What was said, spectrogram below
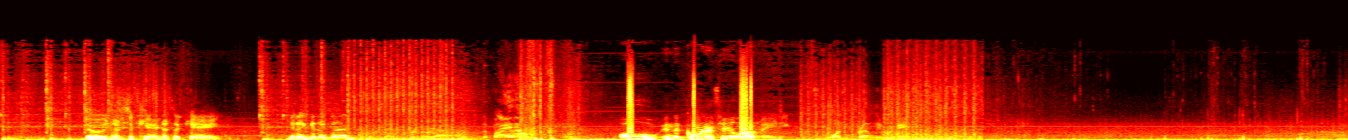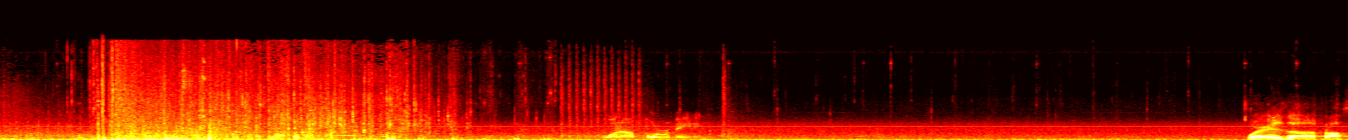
container. Dude, they're securing, they're securing. Get in, get in, get in. Further access to the biohazard Oh, in the corner to your left. remaining. One friendly remaining. One op 4 remaining. Where is uh Frost?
